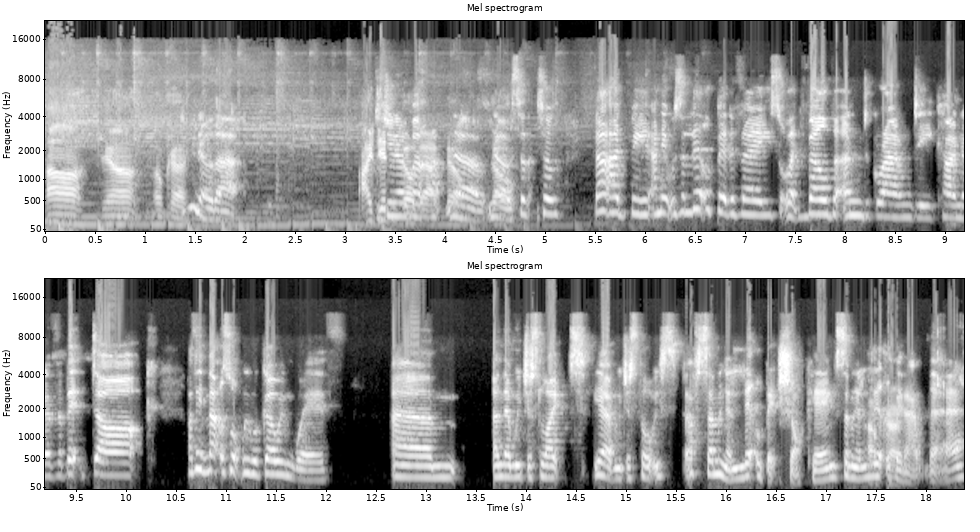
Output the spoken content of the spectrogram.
Ah, yeah, okay. You know that. I Did didn't you know, know, about that. No, no, no. So, so that had been, and it was a little bit of a sort of like Velvet Undergroundy kind of a bit dark. I think that was what we were going with. Um, and then we just liked, yeah, we just thought we stuff something a little bit shocking, something a little Okay. bit out there.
